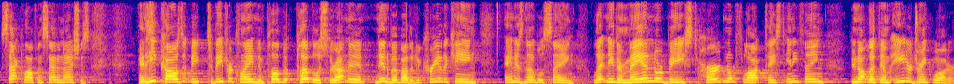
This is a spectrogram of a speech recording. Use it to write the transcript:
sackcloth and satin ashes. And he caused it be, to be proclaimed and pub- published throughout Nineveh by the decree of the king and his nobles, saying, Let neither man nor beast, herd nor flock taste anything. Do not let them eat or drink water.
